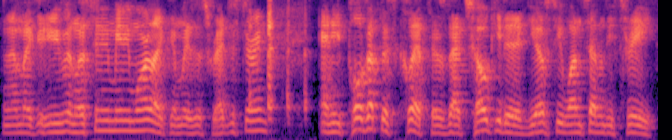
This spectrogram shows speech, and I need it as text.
and I'm like, "Are you even listening to me anymore? Like, is this registering?" and he pulls up this clip. It was that choke he did at UFC 173,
